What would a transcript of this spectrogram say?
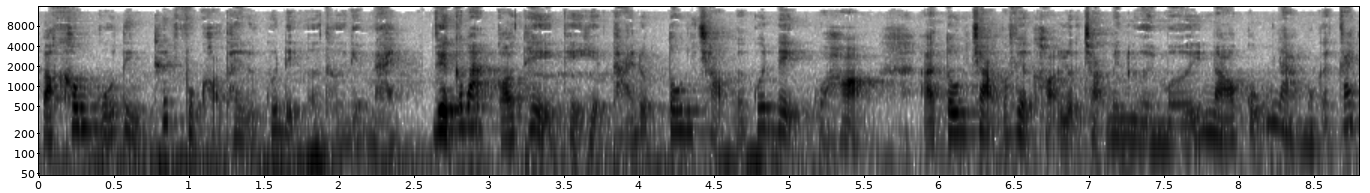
và không cố tình thuyết phục họ thay đổi quyết định ở thời điểm này. Việc các bạn có thể thể hiện thái độ tôn trọng cái quyết định của họ à, tôn trọng cái việc họ lựa chọn bên người mới nó cũng là một cái cách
